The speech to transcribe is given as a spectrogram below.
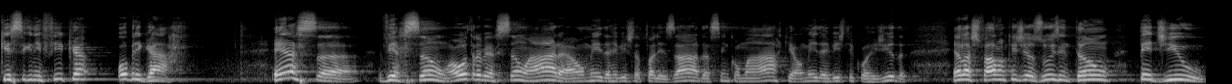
que significa obrigar. Essa versão, a outra versão, a ARA, Almeida Revista Atualizada, assim como a ARC, Almeida Revista e Corrigida, elas falam que Jesus então pediu,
